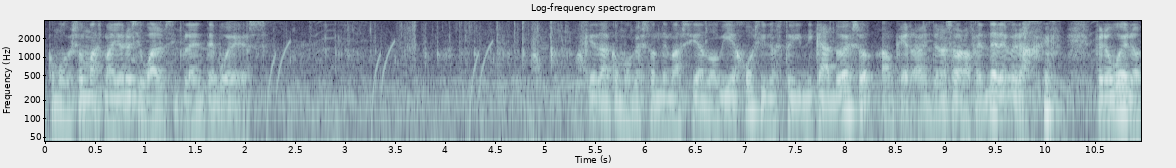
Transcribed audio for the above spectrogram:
como que son más mayores, igual simplemente pues queda como que son demasiado viejos y no estoy indicando eso, aunque realmente no se van a ofender, ¿eh? pero, pero bueno,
